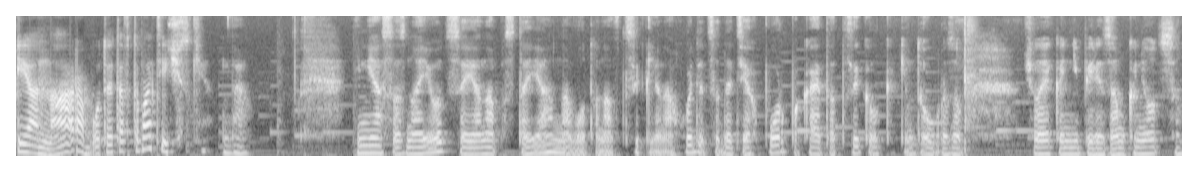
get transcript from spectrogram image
И она работает автоматически. Да и не осознается, и она постоянно, вот она в цикле находится до тех пор, пока этот цикл каким-то образом человека не перезамкнется.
